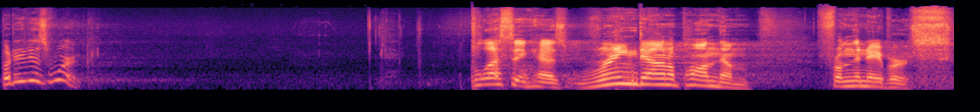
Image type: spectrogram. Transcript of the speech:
But it is work. Blessing has rained down upon them from the neighbors,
